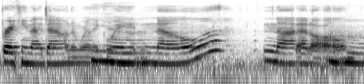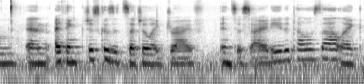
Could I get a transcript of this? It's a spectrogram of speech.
breaking that down and we're like wait no not at all Uh-huh. and i think just because it's such a like drive in society to tell us that like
